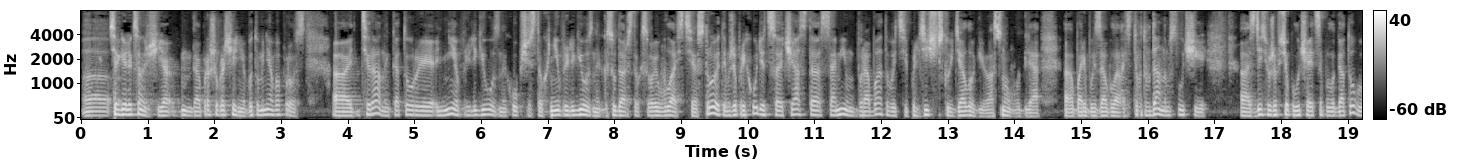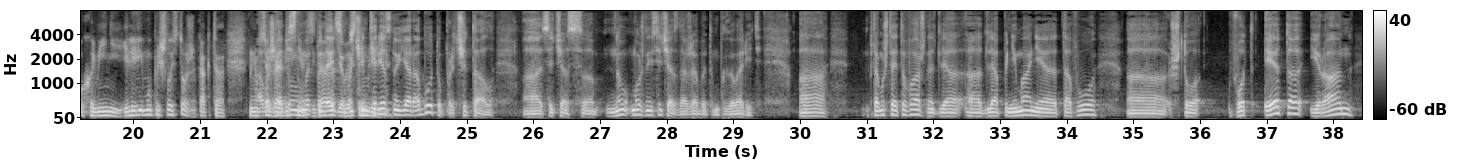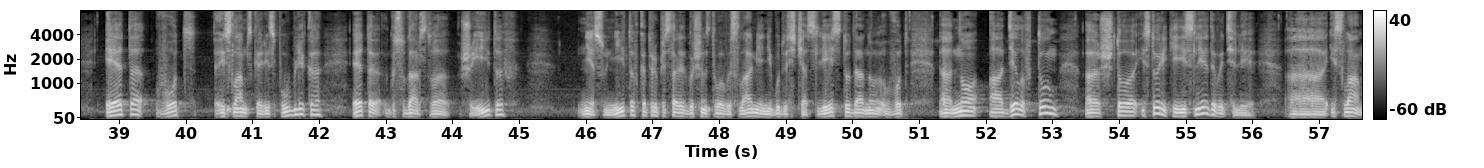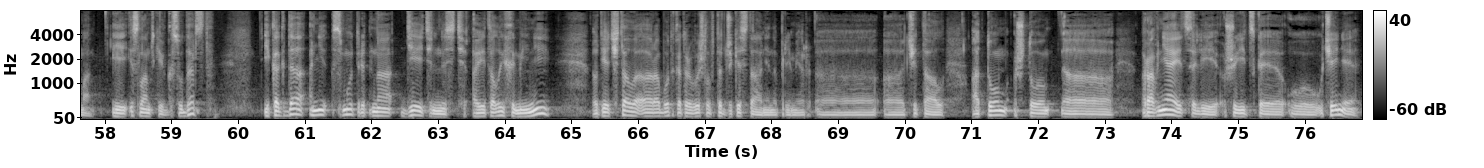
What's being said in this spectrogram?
А, Сергей Александрович, я да, прошу прощения. Вот у меня вопрос. А, тираны, которые не в религиозных обществах, не в религиозных государствах свою власть строят, им же приходится часто самим вырабатывать политическую идеологию, основу для а, борьбы за власть. Вот в данном случае здесь уже все, получается, было готово у Хамини, или ему пришлось тоже как-то ну, а все вот же объяснять? Мы да, подойдем. Очень интересную я работу прочитал сейчас. Ну, можно и сейчас даже об этом поговорить потому что это важно для, а, для понимания того, а, что вот это Иран, это вот Исламская республика, это государство шиитов, не суннитов, которые представляют большинство в исламе, я не буду сейчас лезть туда, но вот, а, но дело в том, что историки и исследователи ислама и исламских государств – и когда они смотрят на деятельность Аиталы Хамини, вот я читал э, работу, которая вышла в Таджикистане, например, э, э, читал о том, что равняется ли шиитское учение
